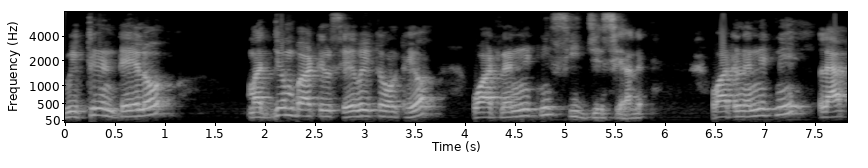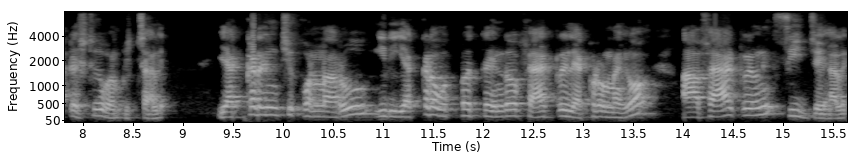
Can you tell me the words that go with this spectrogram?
విత్ ఇన్ డేలో మద్యం బాటిల్స్ ఏవైతే ఉంటాయో వాటినన్నిటినీ సీజ్ చేసేయాలి. వాటినన్నిటినీ ల్యాబ్ టెస్ట్కి పంపించాలి. ఎక్కడి నుంచి కొన్నారు ఇది ఎక్కడ ఉత్పత్తి అయిందో ఫ్యాక్టరీలు ఎక్కడ ఉన్నాయో ఆ ఫ్యాక్టరీని సీజ్ చేయాలి.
